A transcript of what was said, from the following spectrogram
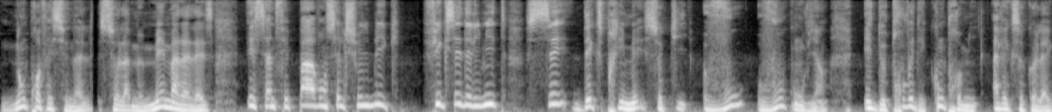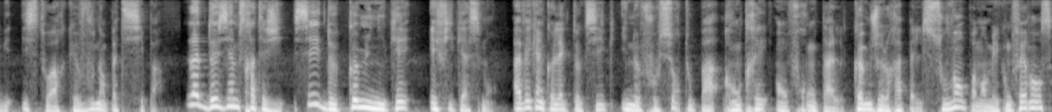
non professionnel, cela me met mal à l'aise et ça ne fait pas avancer le schmilblick. Fixer des limites, c'est d'exprimer ce qui vous, vous convient et de trouver des compromis avec ce collègue, histoire que vous n'en pâtissiez pas. La deuxième stratégie, c'est de communiquer efficacement. Avec un collègue toxique, il ne faut surtout pas rentrer en frontal. Comme je le rappelle souvent pendant mes conférences,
